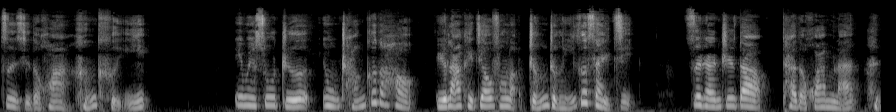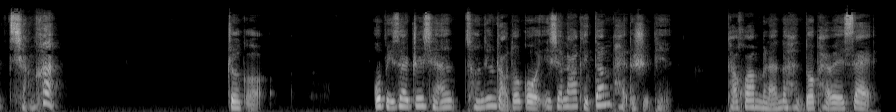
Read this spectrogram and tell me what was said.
自己的话很可疑。因为苏哲用长歌的号与拉 K 交锋了整整一个赛季，自然知道他的花木兰很强悍。这个，我比赛之前曾经找到过一些拉 K 单排的视频，他花木兰的很多排位赛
